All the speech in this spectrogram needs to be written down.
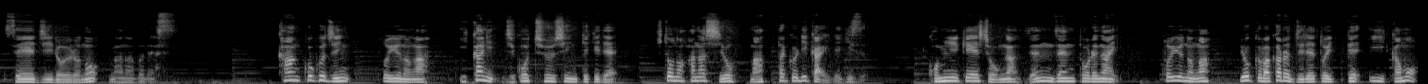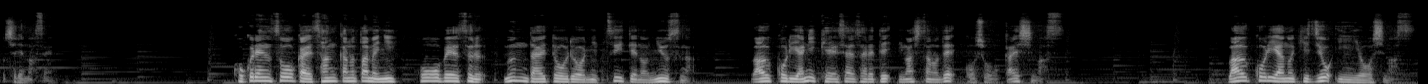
政治いろいろの学部です。韓国人というのがいかに自己中心的で人の話を全く理解できず、コミュニケーションが全然取れないというのがよくわかる事例と言っていいかもしれません。国連総会参加のために訪米するムン大統領についてのニュースがワウコリアに掲載されていましたのでご紹介します。ワウコリアの記事を引用します。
